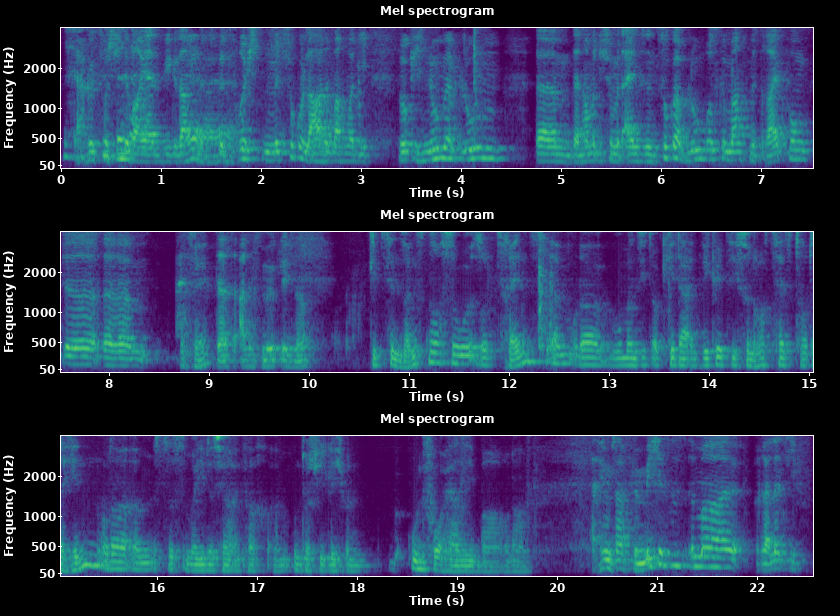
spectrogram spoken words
ja gibt verschiedene Varianten. Wie gesagt, ja, mit, mit, Früchten, mit Schokolade machen wir die wirklich nur mit Blumen. Ähm, dann haben wir die schon mit einzelnen Zuckerblumenbus gemacht, mit drei Punkte. Ähm, okay. Da ist alles möglich. Ne? Gibt es denn sonst noch so, so Trends ähm, oder wo man sieht, okay, da entwickelt sich so eine Hochzeitstorte hin oder ähm, ist das immer jedes Jahr einfach ähm, unterschiedlich und unvorhersehbar? Oder? Also ich muss sagen, für mich ist es immer relativ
